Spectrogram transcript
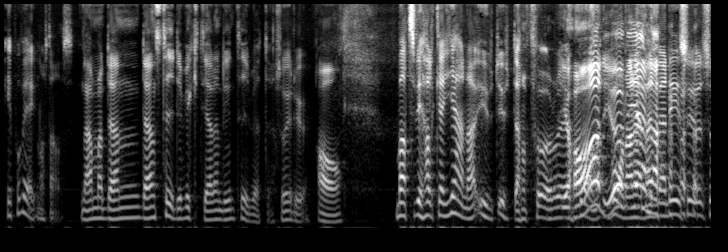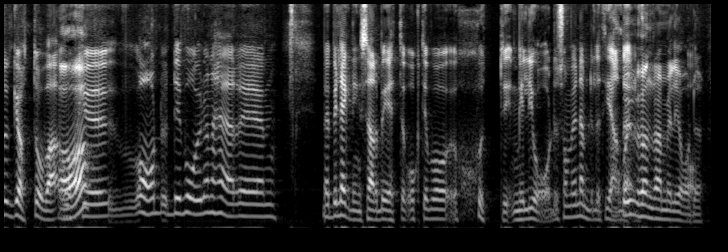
är på väg någonstans? Nej men den, dens tid är viktigare än din tid vet du. Så är det ju. Ja. Mats, vi halkar gärna ut utanför eh, ja, det gör banan, vi gärna. Men, men, det är så, så gött då va? Ja. Och, eh, ja, det var ju den här eh, med beläggningsarbete och det var 70 miljarder som vi nämnde lite grann. 700 miljarder ja.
